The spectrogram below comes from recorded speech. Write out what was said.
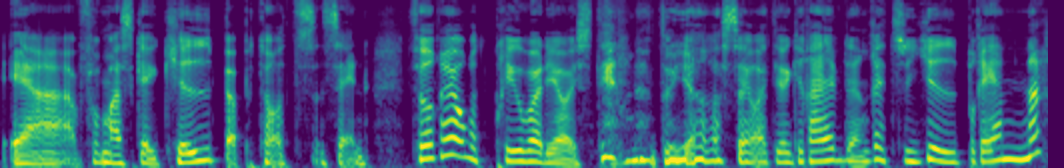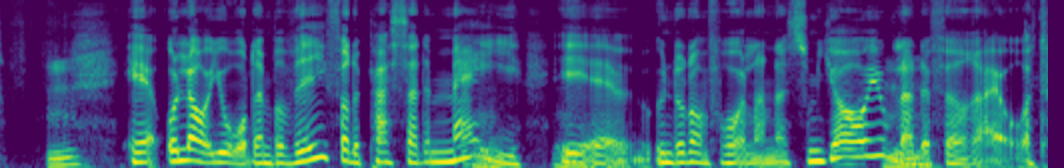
Eh, för man ska ju kupa potatisen sen. Förra året provade jag istället att göra så att jag grävde en rätt så djup ränna eh, och la jorden bredvid för det passade mig eh, under de förhållanden som jag odlade förra året.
